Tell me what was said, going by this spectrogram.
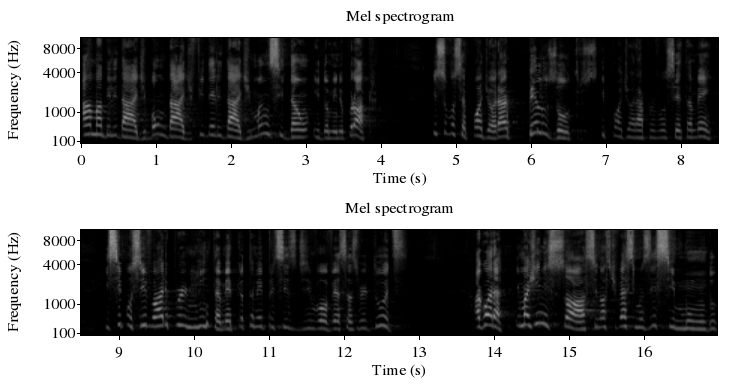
amabilidade, bondade, fidelidade, mansidão e domínio próprio. Isso você pode orar pelos outros e pode orar por você também. E, se possível, ore por mim também, porque eu também preciso desenvolver essas virtudes. Agora, imagine só se nós tivéssemos esse mundo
